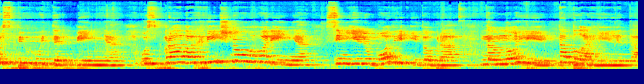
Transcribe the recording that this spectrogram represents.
успіху й терпіння, у справах вічного горіння, сім'ї любові і добра, на многие та благі літа.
